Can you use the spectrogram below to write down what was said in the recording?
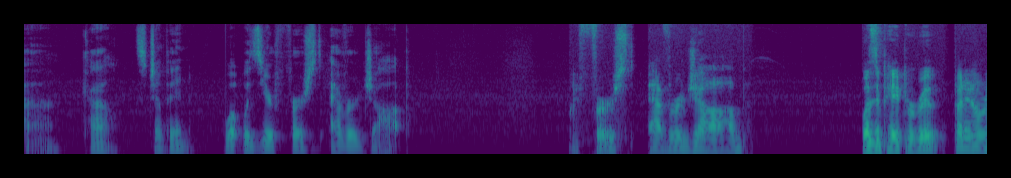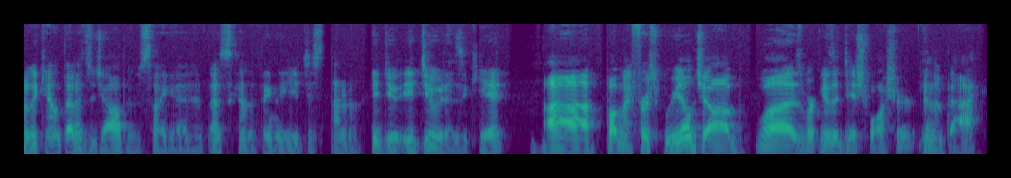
uh, Kyle, let's jump in. what was your first ever job? My first ever job was a paper route, but I don't really count that as a job. It was like a, that's the kind of thing that you just I don't know you do you do it as a kid. Uh, but my first real job was working as a dishwasher in the back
